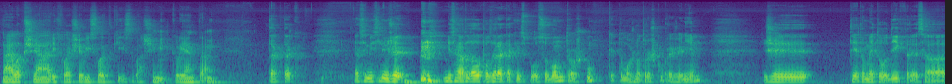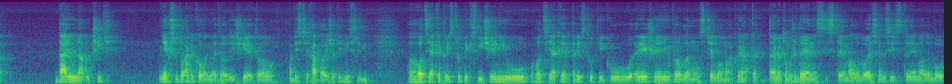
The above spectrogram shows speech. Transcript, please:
najlepšie a najrychlejšie výsledky s vašimi klientami. Tak, tak. Ja si myslím, že by sa na to dalo pozerať takým spôsobom trošku, keď to možno trošku preženiem, že tieto metódy, ktoré sa dajú naučiť, nech sú to akékoľvek metódy, či je to, aby ste chápali, čo tým myslím, hoci aké prístupy k cvičeniu, hoci aké prístupy ku riešeniu problémov s telom, ako je napríklad, dajme tomu, že DNS systém, alebo SM systém, alebo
